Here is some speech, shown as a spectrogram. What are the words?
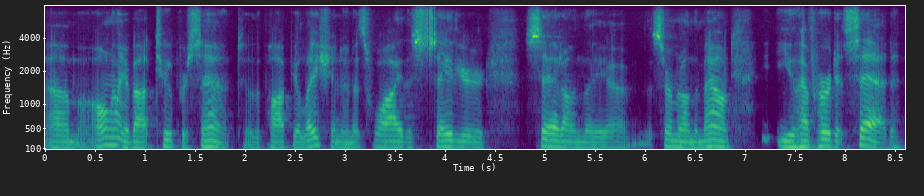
um, only about two percent of the population, and it's why the Savior said on the, uh, the Sermon on the Mount, "You have heard it said."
